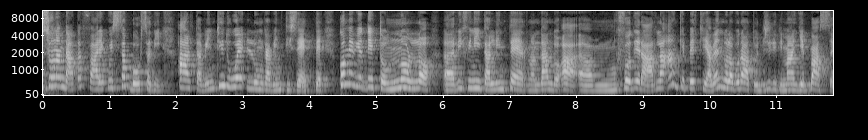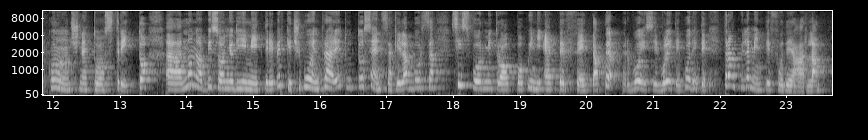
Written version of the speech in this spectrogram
sono andata a fare questa borsa di alta 22 lunga 27 come vi ho detto non l'ho eh, rifinita all'interno andando a um, foderarla anche perché avendo lavorato giri di maglie basse con un uncinetto stretto eh, non ho bisogno di mettere perché ci può entrare tutto senza che la borsa si sformi troppo quindi è perfetta. Però per voi se volete potete tranquillamente foderarla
